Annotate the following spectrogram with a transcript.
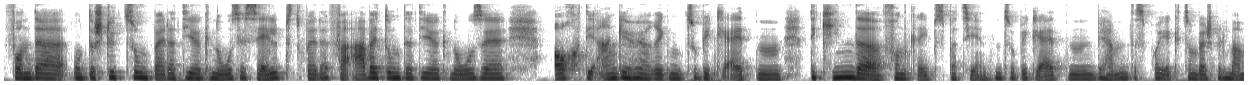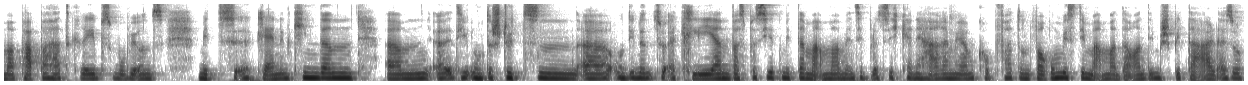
von der Unterstützung bei der Diagnose selbst, bei der Verarbeitung der Diagnose, auch die Angehörigen zu begleiten, die Kinder von Krebspatienten zu begleiten. Wir haben das Projekt zum Beispiel Mama, Papa hat Krebs, wo wir uns mit äh, kleinen Kindern, ähm, äh, die unterstützen äh, und ihnen zu erklären, was passiert mit der Mama, wenn sie plötzlich keine Haare mehr am Kopf hat und warum ist die Mama dauernd im Spital. Also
